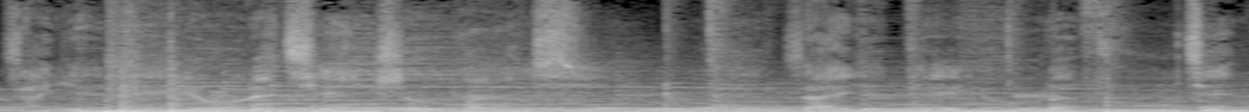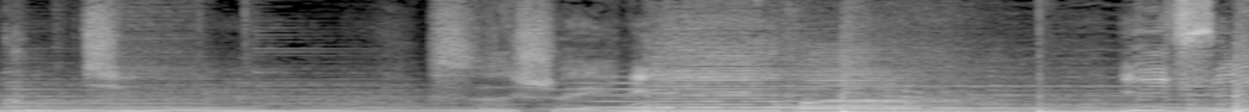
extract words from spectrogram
再也没有了牵手叹息，再也没有了抚肩哭泣，似水年华，一去。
